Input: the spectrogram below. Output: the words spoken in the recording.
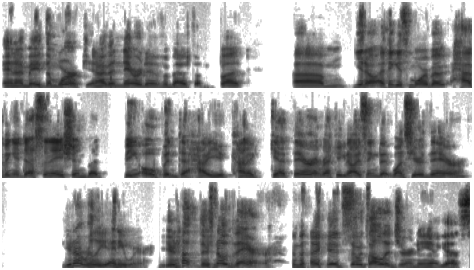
and I made them work, and I have a narrative about them. But um, you know, I think it's more about having a destination, but being open to how you kind of get there, and recognizing that once you're there, you're not really anywhere. You're not. There's no there. so it's all a journey, I guess.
